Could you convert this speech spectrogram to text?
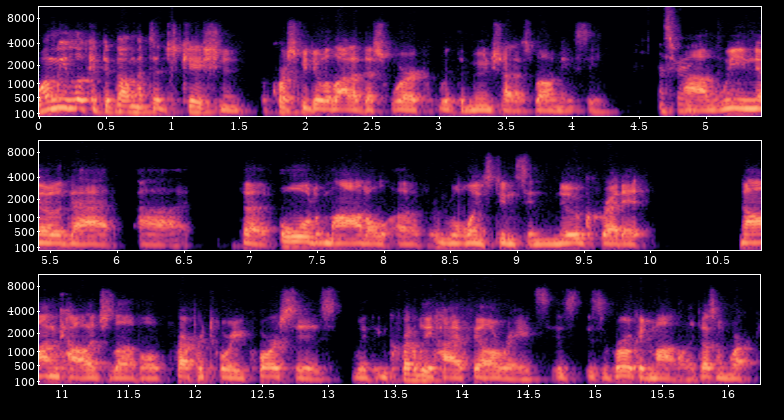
When we look at development education, of course, we do a lot of this work with the moonshot as well, Macy. That's right. Um, we know that uh, the old model of enrolling students in no credit, non college level preparatory courses with incredibly high fail rates is, is a broken model. It doesn't work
